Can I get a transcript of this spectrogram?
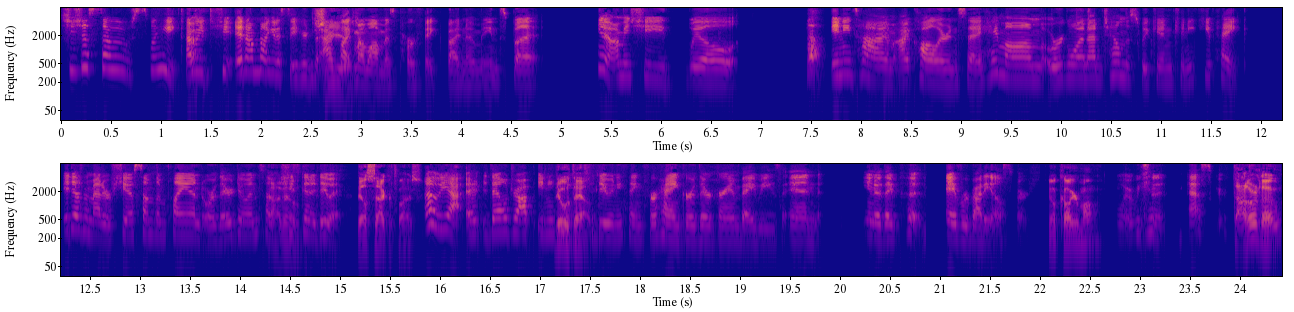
she's just so sweet. I mean, she and I'm not gonna sit here and She act like my mom is perfect by no means, but you know, I mean, she will. Anytime I call her and say, "Hey, mom, we're going out of town this weekend. Can you keep Hank?" It doesn't matter if she has something planned or they're doing something. know. She's gonna do it. They'll sacrifice. Oh yeah, uh, they'll drop anything without. to do anything for Hank or their grandbabies, and you know they put everybody else first. You want to call your mom? What are we gonna ask her? I don't know.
